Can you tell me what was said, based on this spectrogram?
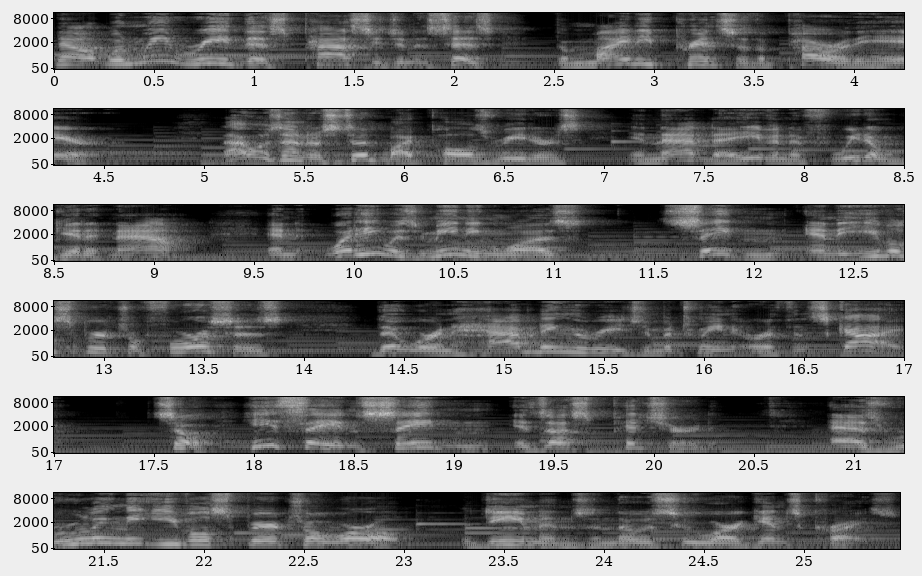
Now, when we read this passage and it says, the mighty prince of the power of the air, that was understood by Paul's readers in that day, even if we don't get it now. And what he was meaning was Satan and the evil spiritual forces that were inhabiting the region between earth and sky. So he's saying Satan is us pictured as ruling the evil spiritual world, the demons and those who are against Christ.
